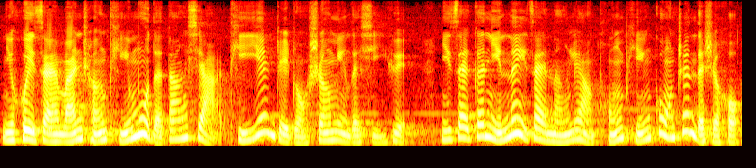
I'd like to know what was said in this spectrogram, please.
你会在完成题目的当下体验这种生命的喜悦；你在跟你内在能量同频共振的时候，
